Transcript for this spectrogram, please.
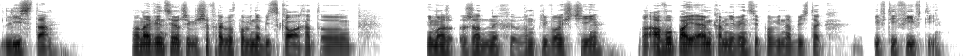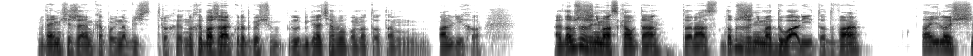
lista. No najwięcej oczywiście fragów powinno być z Kałacha, to nie ma żadnych wątpliwości. No AWP i MK mniej więcej powinna być tak 50-50. Wydaje mi się, że MK powinna być trochę, no chyba, że akurat gościu lubi grać AWP, no to tam pal licho. Ale dobrze, że nie ma skauta, to raz. Dobrze, że nie ma duali, to dwa. Ta ilość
